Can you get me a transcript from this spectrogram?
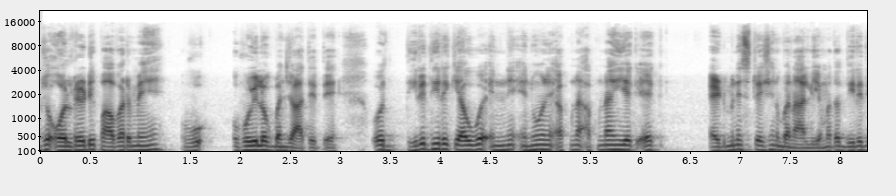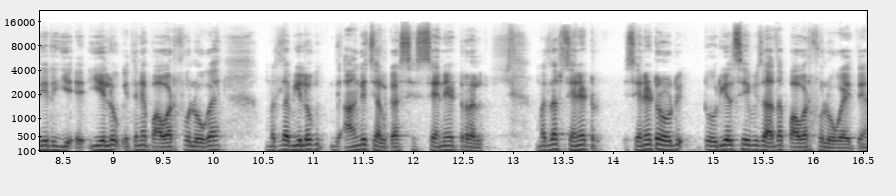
जो ऑलरेडी पावर में है वो वही लोग बन जाते थे। और धीरे धीरे क्या हुआ इनने इन्होंने अपना अपना ही एक एक एडमिनिस्ट्रेशन बना लिया। मतलब धीरे धीरे ये ये लोग इतने पावरफुल हो गए। मतलब ये लोग आगे चलकर सेनेटरल मतलब सेनेट सेनेटोरियल से भी ज़्यादा पावरफुल हो गए थे।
